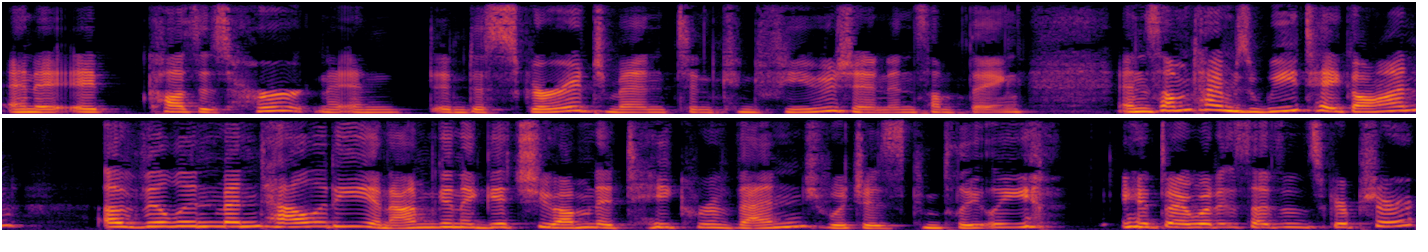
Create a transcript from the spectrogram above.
and it, it causes hurt and, and, and discouragement and confusion in something. And sometimes we take on a villain mentality and I'm going to get you, I'm going to take revenge, which is completely anti what it says in scripture.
